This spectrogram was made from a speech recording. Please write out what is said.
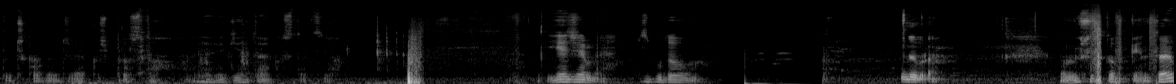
wtyczka będzie jakoś prosto, nie wygięta jak ostatnio. Jedziemy z budową. Dobra. Mamy wszystko wpięte.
